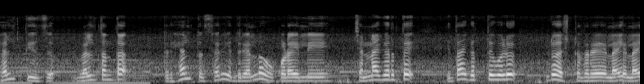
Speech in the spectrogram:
ಹೆಲ್ತ್ ಈಸ್ ವೆಲ್ತ್ ಅಂತ. ಹೆಲ್ತ್ ಸರಿ ಇದ್ರೆ ಎಲ್ಲವೂ ಕೂಡ ಇಲ್ಲಿ ಚೆನ್ನಾಗಿರುತ್ತೆ. ಇದಾಗುತ್ತೆ ವಿಡಿಯೋ. ವಿಡಿಯೋ ಎಷ್ಟಾದರೆ ಲೈ ಲೈ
